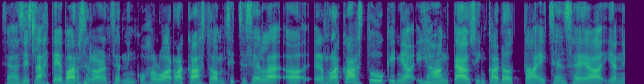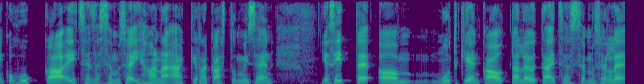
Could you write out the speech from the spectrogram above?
sehän siis lähtee Barcelonaan, että se niin kuin haluaa rakastua, mutta sitten se siellä äh, rakastuukin ja ihan täysin kadottaa itsensä ja, ja niin kuin hukkaa itsensä semmoiseen ihanaan äkkirakastumiseen. Ja sitten ähm, mutkien kautta löytää itse asiassa semmoiselle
